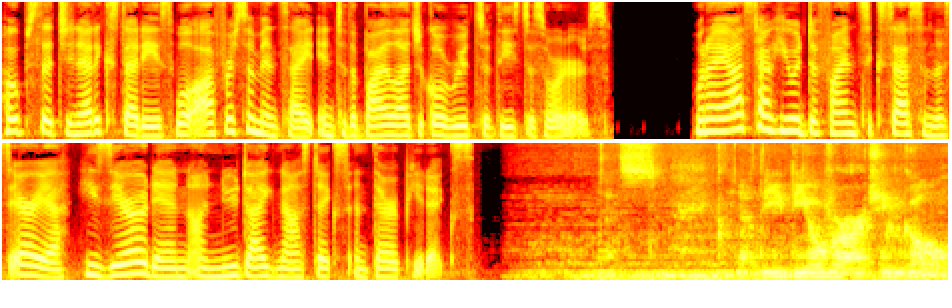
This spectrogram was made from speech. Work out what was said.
hopes that genetic studies will offer some insight into the biological roots of these disorders. When I asked how he would define success in this area, he zeroed in on new diagnostics and therapeutics. That's you know, the, the overarching goal.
